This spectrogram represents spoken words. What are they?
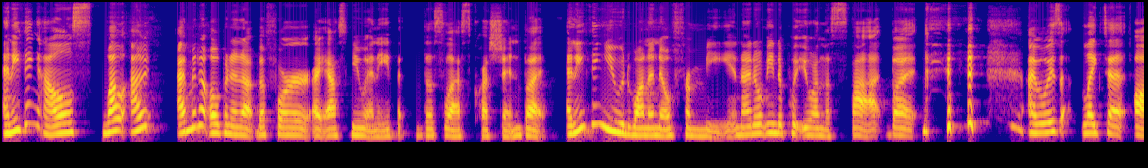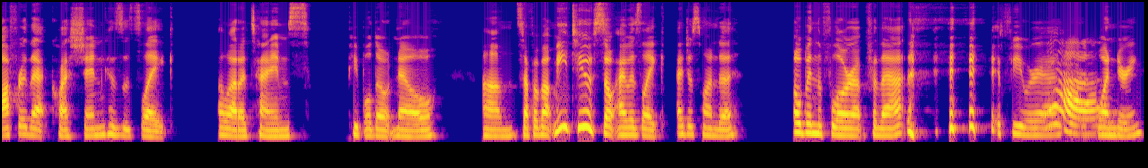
anything else? Well i i'm going to open it up before i ask you any this last question but anything you would want to know from me and i don't mean to put you on the spot but I always like to offer that question because it's like a lot of times people don't know um, stuff about me too. So I was like, I just wanted to open the floor up for that if you were uh, yeah. wondering.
